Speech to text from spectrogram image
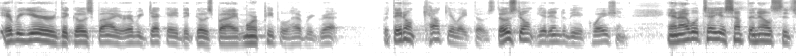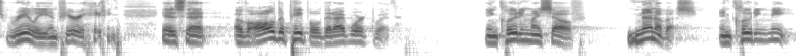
every year that goes by or every decade that goes by, more people have regret. But they don't calculate those, those don't get into the equation. And I will tell you something else that's really infuriating is that of all the people that I've worked with, including myself, none of us, including me,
